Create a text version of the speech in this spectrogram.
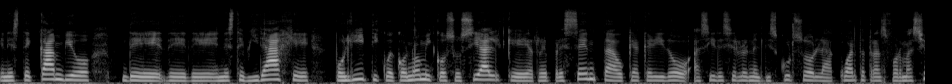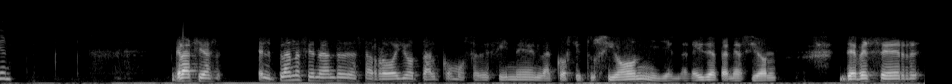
en este cambio, de, de, de, en este viraje político, económico, social que representa o que ha querido, así decirlo en el discurso, la cuarta transformación? Gracias. El Plan Nacional de Desarrollo, tal como se define en la Constitución y en la Ley de Planeación, debe ser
